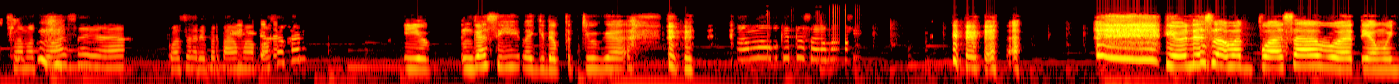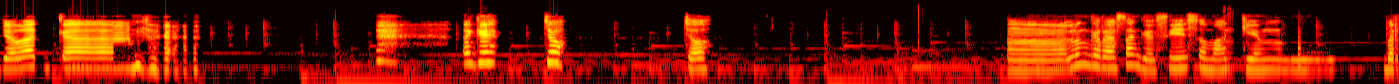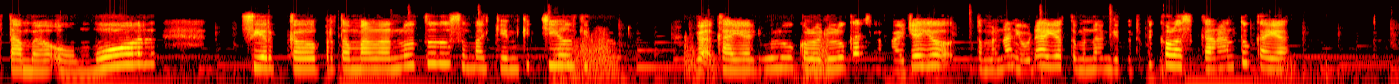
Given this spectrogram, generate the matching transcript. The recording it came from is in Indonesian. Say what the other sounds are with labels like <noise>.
Selamat <laughs> puasa ya. Puasa hari pertama. Puasa kan Iya, enggak sih, lagi dapet juga. <laughs> sama kita sama. ya udah selamat puasa buat yang menjalankan. <laughs> Oke, Co. Co. Eh, lu ngerasa gak sih semakin lu bertambah umur, circle pertemanan lu tuh semakin kecil gitu. Gak kayak dulu. Kalau dulu kan siapa aja yuk temenan ya udah ayo temenan gitu. Tapi kalau sekarang tuh kayak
